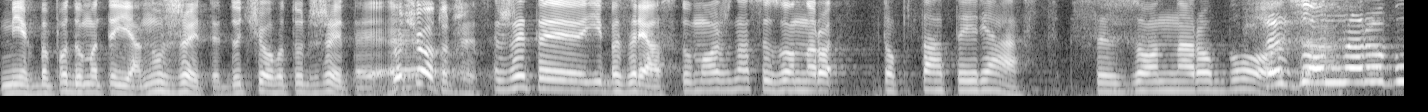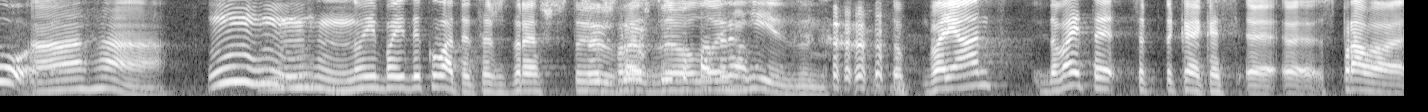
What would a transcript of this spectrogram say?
Міг би подумати я. Ну, жити. До чого тут жити? До Е, чого тут жити? Жити і без рясту можна, сезонна ро... Топтати ряст. Сезонна робота. Сезонна робота. Ага. Ну і байдикувати, це ж зрештою топтати фразеологізм. Варіант. Давайте це така якась е, е, справа.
